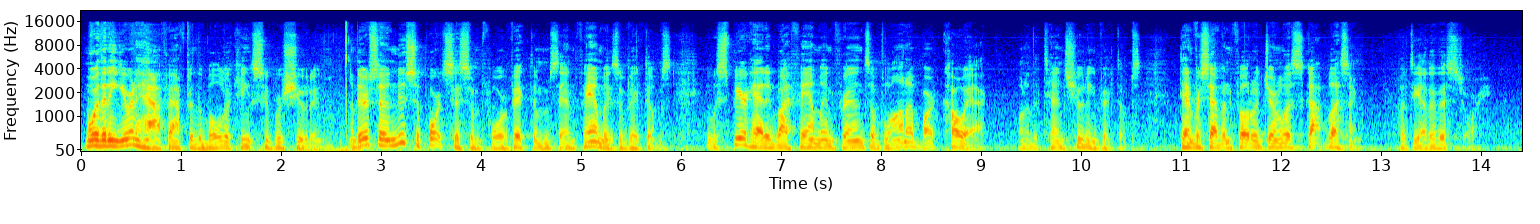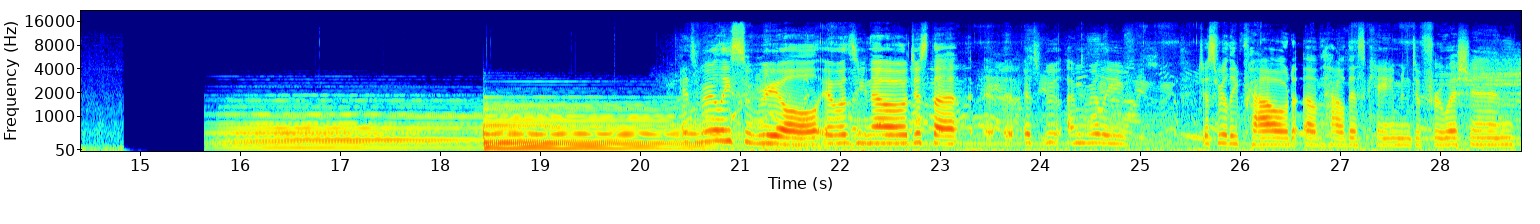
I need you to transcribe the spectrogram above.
More than a year and a half after the Boulder King Soopers shooting, there's a new support system for victims and families of victims. It was spearheaded by family and friends of Lana Bartkowiak, one of the 10 shooting victims. Denver 7 photojournalist Scott Blessing put together this story. Really surreal. It was, you know, just the, it's, I'm really, just really proud of how this came into fruition.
